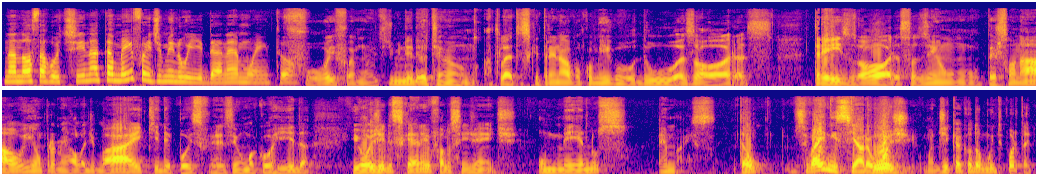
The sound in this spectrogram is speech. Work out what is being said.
na nossa rotina também foi diminuída, né, muito? Foi, foi muito diminuída. Eu tinha atletas que treinavam comigo duas horas, três horas, faziam personal, iam para minha aula de bike, depois faziam uma corrida. E hoje eles querem, eu falo assim, gente, o menos é mais. Então, você vai iniciar hoje, uma dica que eu dou muito importante.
